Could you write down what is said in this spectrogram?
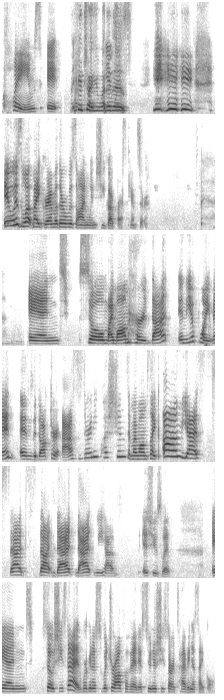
claims it I can tell you what it, it was, it was what my grandmother was on when she got breast cancer. And so my mom heard that in the appointment and the doctor asked, "Is there any questions?" And my mom's like, "Um, yes, that's that that that we have issues with." And so she said, "We're going to switch her off of it as soon as she starts having a cycle.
